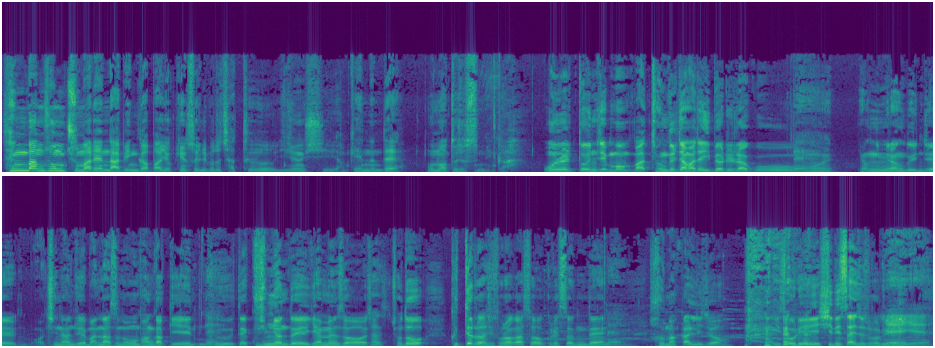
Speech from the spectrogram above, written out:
생방송 주말엔 나비인가봐 역경에서 일부도 차트 이재영 씨 함께 했는데 오늘 어떠셨습니까? 오늘 또 이제 뭐 정들자마자 이별이라고 네. 뭐 형님이랑도 이제 지난주에 만나서 너무 반갑게 네. 그때 90년도 얘기하면서 자, 저도 그때로 다시 돌아가서 그랬었는데 네. 아, 음악 깔리죠 이 소리 CD 사이즈 소리 예, 예.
